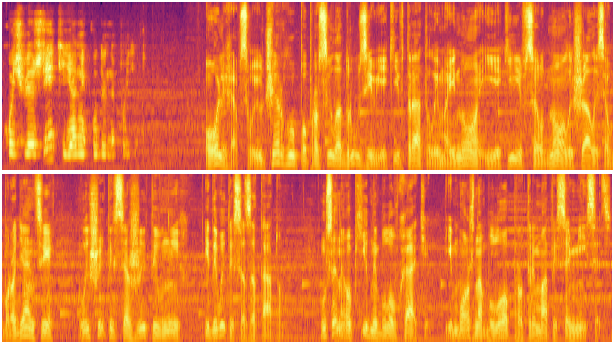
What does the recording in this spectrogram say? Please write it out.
хоч в'яжіть, я нікуди не поїду. Ольга, в свою чергу, попросила друзів, які втратили майно і які все одно лишалися в Бородянці, лишитися жити в них і дивитися за татом. Усе необхідне було в хаті, і можна було протриматися місяць.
